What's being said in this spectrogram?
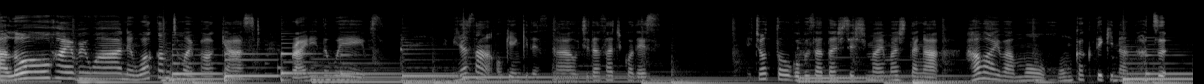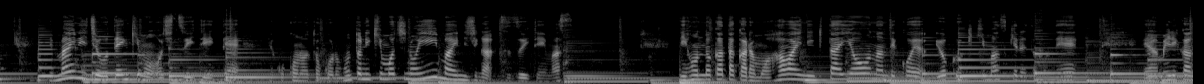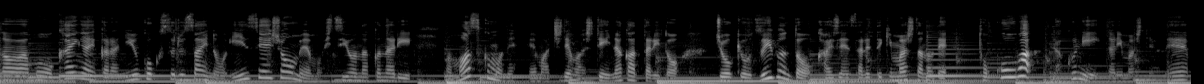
Aloha everyone and welcome to my podcast Riding the Waves. 皆さんお元気ですか？内田幸子です。ちょっとご無沙汰してしまいましたがハワイはもう本格的な夏。毎日お天気も落ち着いていてここのところ本当に気持ちのいい毎日が続いています。日本の方からもハワイに行きたいよなんて声よく聞きますけれどもね。アメリカ側はもう海外から入国する際の陰性証明も必要なくなりマスクもね街ではしていなかったりと状況随分と改善されてきましたので渡航は楽になりましたよね。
